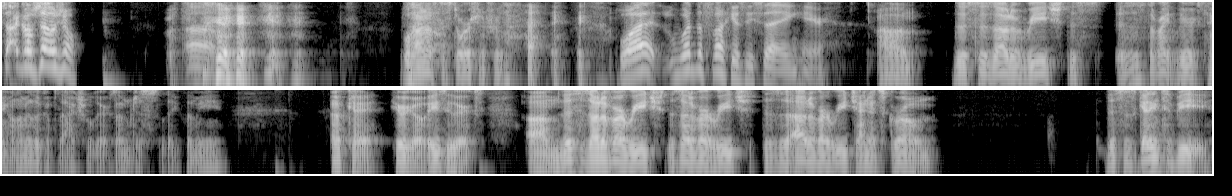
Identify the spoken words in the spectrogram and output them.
Psychosocial. Uh, There's not enough distortion for that. what? What the fuck is he saying here? Um, this is out of reach. This is this the right lyrics? Hang on, let me look up the actual lyrics. I'm just like, let me. Okay, here we go. Easy lyrics. Um, this is out of our reach. This is out of our reach. This is out of our reach, and it's grown. This is getting to be.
